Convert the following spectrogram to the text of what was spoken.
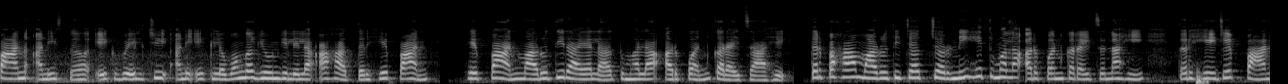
पान आणि एक वेलची आणि एक लवंग घेऊन गेलेला आहात तर हे पान हे पान मारुती रायाला तुम्हाला अर्पण करायचं आहे. तर पहा मारुतीच्या चरणी हे तुम्हाला अर्पण करायचं नाही. तर हे जे पान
